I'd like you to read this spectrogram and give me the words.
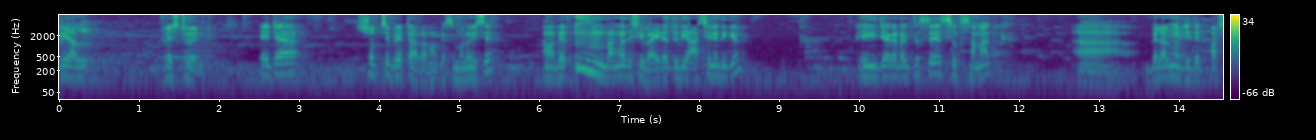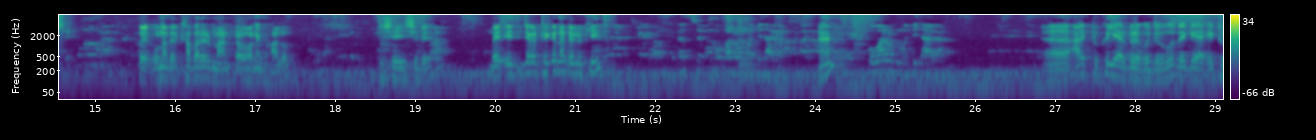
রিয়াল রেস্টুরেন্ট এটা সবচেয়ে বেটার আমার কাছে মনে হয়েছে আমাদের বাংলাদেশি ভাইরা যদি আসেন এদিকে এই জায়গাটা হইতেছে সুকসামাক আহ, বেলাল মসজিদের পাশে। তো ওনাদের খাবারের মানটাও অনেক ভালো। তো সেই হিসেবে। ভাই এই জায়গার ঠিকানাটা হলো কি? হ্যাঁ? আহ, আরেকটু ক্লিয়ার করে কই দেবো যে একটু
